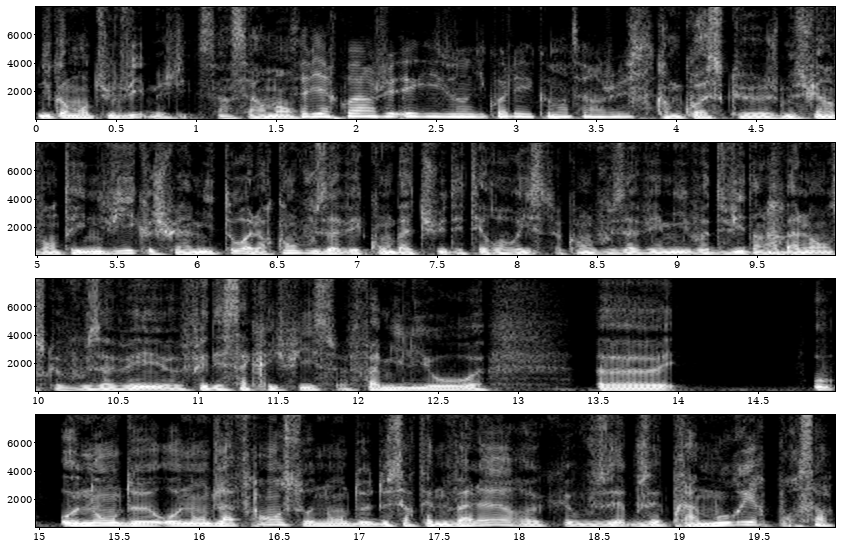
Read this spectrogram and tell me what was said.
dit comment tu le vis? Mais je dis sincèrement. Ça veut dire quoi Ils vous ont dit quoi les commentaires injustes? Comme quoi, ce que je me suis inventé une vie, que je suis un mytho. Alors, quand vous avez combattu des terroristes, quand vous avez mis votre vie dans la balance, que vous avez euh, fait des sacrifices familiaux, euh, au, au nom de, au nom de la France, au nom de, de certaines valeurs, euh, que vous êtes, vous êtes prêt à mourir pour ça,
